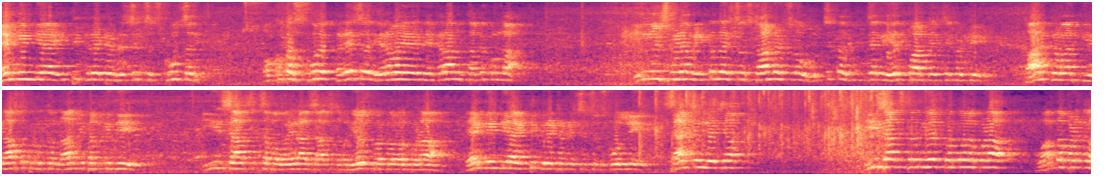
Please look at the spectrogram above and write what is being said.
young India integrated residential schools అని. ఒక్కొక్క స్కూల్ కనీసం ఇరవై ఐదు ఎకరాలు తగ్గకుండా ఇంగ్లీష్ మీడియం ఇంటర్నేషనల్ స్టాండర్డ్స్లో ఉచిత విద్యను ఏర్పాటు చేసేటువంటి కార్యక్రమానికి ఈ రాష్ట్ర ప్రభుత్వం నాంది పలికింది. ఈ శాసనసభ వైరా శాసనసభ నియోజకవర్గంలో కూడా యంగ్ ఇండియా ఇంటిగ్రేటెడ్ రెసిడెన్షియల్ స్కూల్ని శాంక్షన్ చేశాం. ఈ శాసనసభ నియోజకవర్గంలో కూడా వంద పడకల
